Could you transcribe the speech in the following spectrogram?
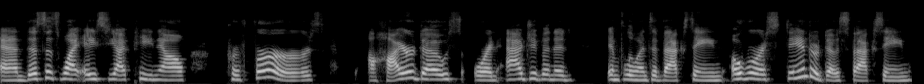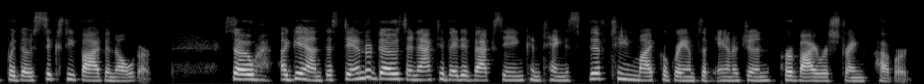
And this is why ACIP now prefers a higher dose or an adjuvanted influenza vaccine over a standard dose vaccine for those 65 and older. So, again, the standard dose inactivated vaccine contains 15 micrograms of antigen per virus strain covered.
